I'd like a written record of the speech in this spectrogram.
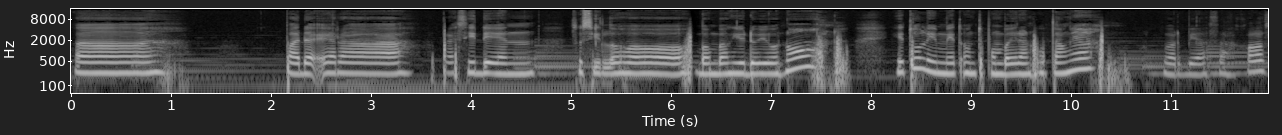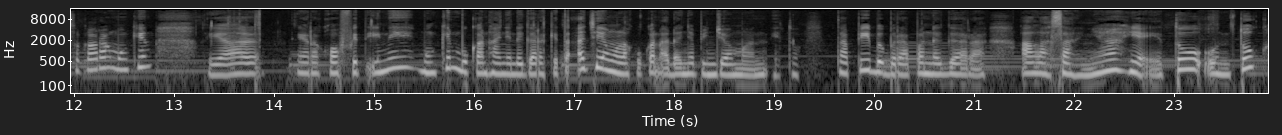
uh, pada era Presiden Susilo Bambang Yudhoyono itu limit untuk pembayaran hutangnya luar biasa. Kalau sekarang mungkin ya era covid ini mungkin bukan hanya negara kita aja yang melakukan adanya pinjaman itu tapi beberapa negara. Alasannya yaitu untuk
